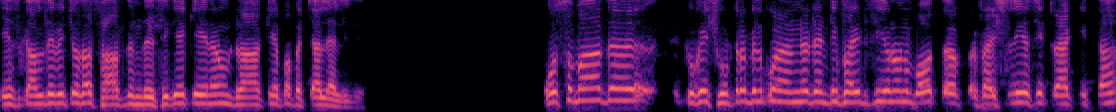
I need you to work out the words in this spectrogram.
ਇਸ ਗੱਲ ਦੇ ਵਿੱਚ ਉਹਦਾ ਸਾਥ ਦਿੰਦੇ ਸੀਗੇ ਕਿ ਇਹਨਾਂ ਨੂੰ ਡਰਾ ਕੇ ਆਪਾਂ ਬੱਚਾ ਲੈ ਲਈਏ। ਉਸ ਤੋਂ ਬਾਅਦ ਕਿਉਂਕਿ ਸ਼ੂਟਰ ਬਿਲਕੁਲ ਅਨਆਇਡੈਂਟੀਫਾਈਡ ਸੀ, ਉਹਨਾਂ ਨੂੰ ਬਹੁਤ ਪ੍ਰੋਫੈਸ਼ਨਲੀ ਅਸੀਂ ਟਰੈਕ ਕੀਤਾ।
